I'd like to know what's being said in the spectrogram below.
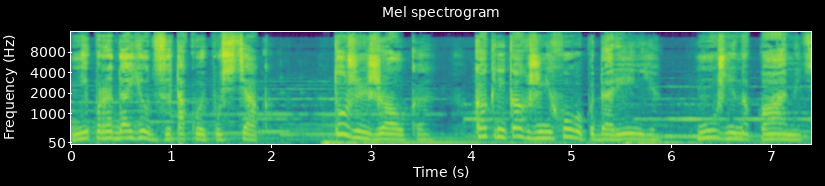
не продает за такой пустяк. Тоже и жалко. Как-никак женихова подаренье, мужнина память.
